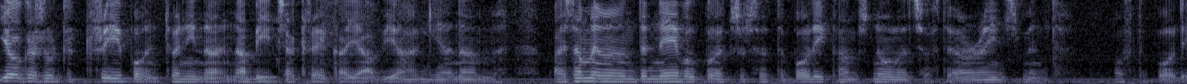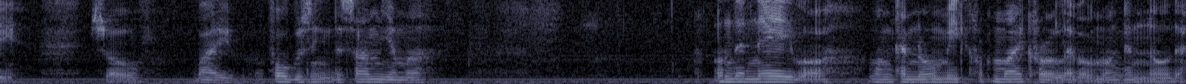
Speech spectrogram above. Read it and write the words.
Yoga Sutra 3.29 Nabhi Chakre Vyagyanam. By summoning the navel plexus of the body comes knowledge of the arrangement of the body. So by focusing the samyama on the navel, one can know micro, micro level, one can know the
